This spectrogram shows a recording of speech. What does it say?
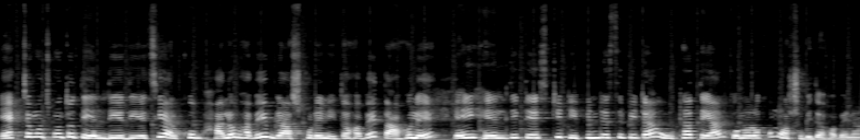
এক চামচ মতো তেল দিয়ে দিয়েছি আর খুব ভালোভাবেই ব্রাশ করে নিতে হবে। তাহলে এই হেলদি টেস্টি টিফিন রেসিপিটা উঠাতে আর কোনো রকম অসুবিধা হবে না।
